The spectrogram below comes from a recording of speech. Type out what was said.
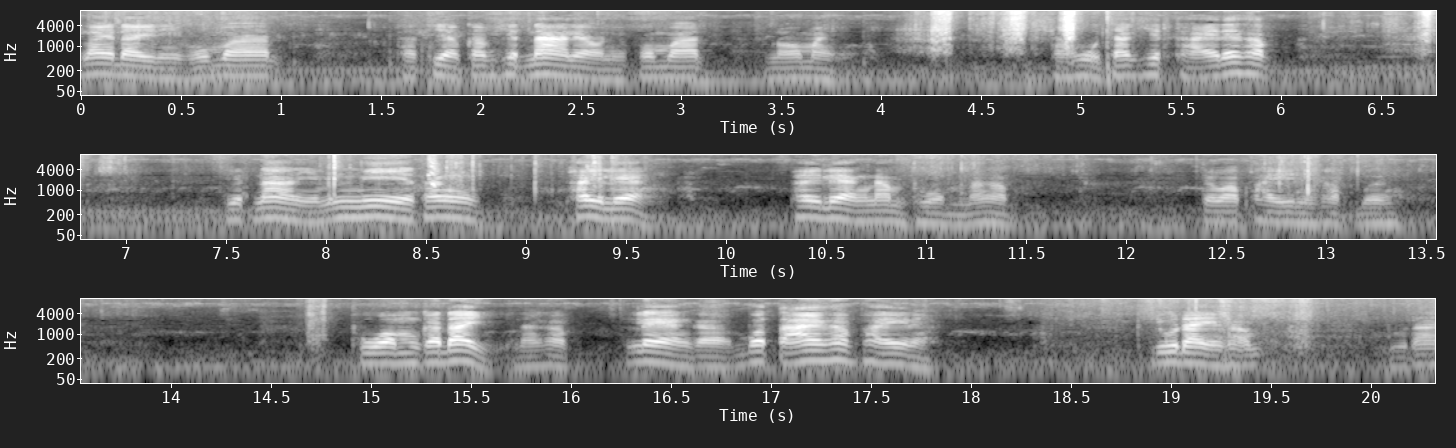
ไล่ใดนี่ผมว่าถ้าเทียบกับเฮ็ดหน้าแล้วนี่ผมว่ารอใหม่ทางหูจักเฮ็ดขายได้ครับเฮ็ดหน้านี่มันมีทั้งไผ่แรงไผ่แรงน้ำท่วมนะครับ แต่ว่าไผ่นี่ครับเบิ้งท่วมก็ได้นะครับแรงก็บ่ตายครับไผ่เนี่ยอยู่ได้ครับ อยู่ได้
